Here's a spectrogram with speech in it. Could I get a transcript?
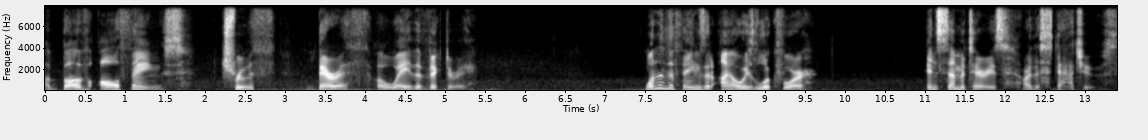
Above all things, truth beareth away the victory. One of the things that I always look for in cemeteries are the statues.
